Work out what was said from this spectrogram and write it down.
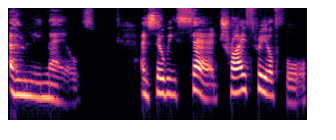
only males. And so we said, try three or four.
